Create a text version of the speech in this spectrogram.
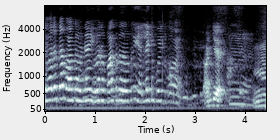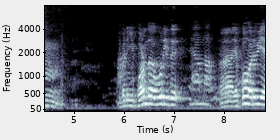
இவரை தான் பார்க்க வேண்டாம் இவரை பார்க்கறதுக்கு எல்லைக்கு போயிட்டு போவேன். அங்கே. ம், இப்ப நீங்க பிறந்த ஊர் இது. எப்போ வருவீங்க?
